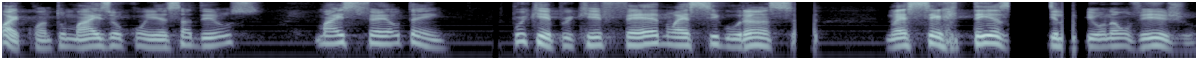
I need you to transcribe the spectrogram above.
Ué, quanto mais eu conheço a Deus, mais fé eu tenho. Por quê? Porque fé não é segurança, não é certeza que eu não vejo.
